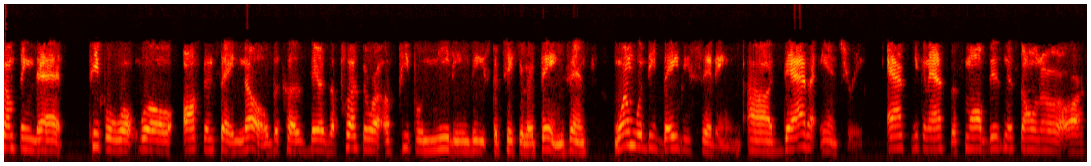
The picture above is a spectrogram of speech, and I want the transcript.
something that people will, will often say no because there's a plethora of people needing these particular things. And one would be babysitting, uh, data entry. Ask you can ask a small business owner or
